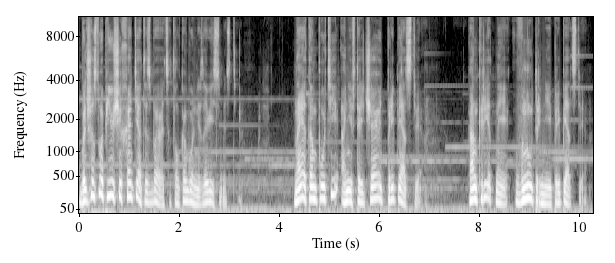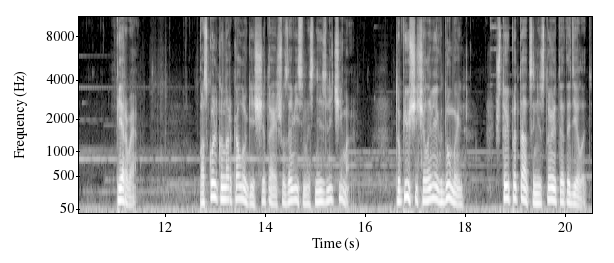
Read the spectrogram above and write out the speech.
Большинство пьющих хотят избавиться от алкогольной зависимости. На этом пути они встречают препятствия. Конкретные внутренние препятствия. Первое. Поскольку наркология считает, что зависимость неизлечима, то пьющий человек думает, что и пытаться не стоит это делать,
